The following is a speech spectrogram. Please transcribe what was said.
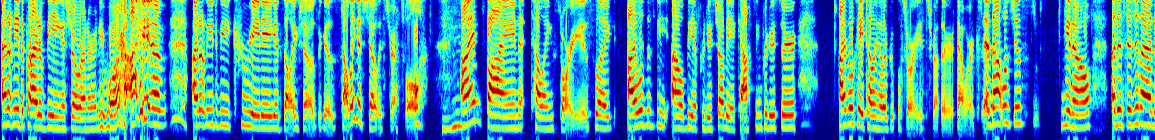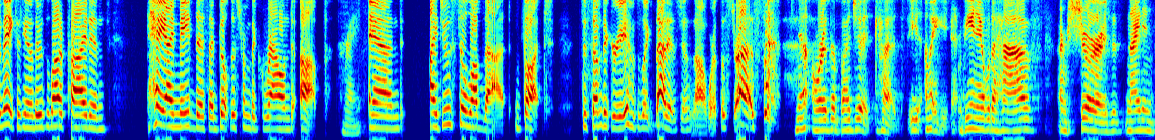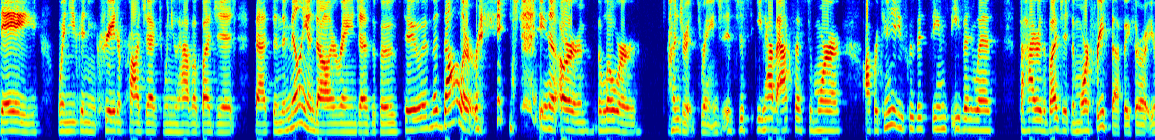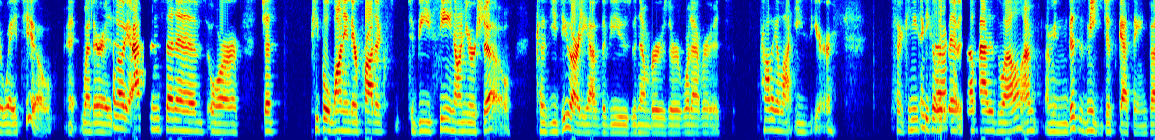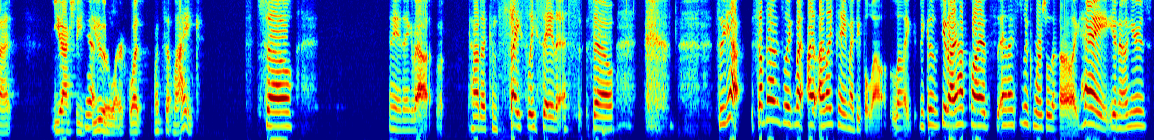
I don't need the pride of being a showrunner anymore. I am I don't need to be creating and selling shows because selling a show is stressful. Mhm. I'm fine telling stories. Like I will just be I'll be a producer, I'll be a casting producer. I'm okay telling other people's stories for other networks. And that was just, you know, a decision I had to make because you know, there's a lot of pride in hey, I made this, I built this from the ground up. Right. And I do still love that, but to some degree, I'm just like, that is just not worth the stress. Yeah, or the budget cuts. You- Like being able to have, I'm sure, is this night and day when you can create a project when you have a budget that's in the million dollar range as opposed to in the dollar range, you know, or the lower hundreds range. It's just you have access to more opportunities because it seems even with the higher the budget, the more free stuff they throw at your way too, eh, whether it's Oh, yeah. tax incentives or just people wanting their products to be seen on your show because you do already have the views, the numbers, or whatever. It's probably a lot easier. So, can you speak a little bit about that as well? I'm, I mean, this is me just guessing, but you actually Yeah. do the work. What What's it like? So I need to think about how to concisely say this. So so yeah, sometimes like my I, I like paying my people well. Like because you know, I have clients and I still do commercials that are like, hey, you know, here's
